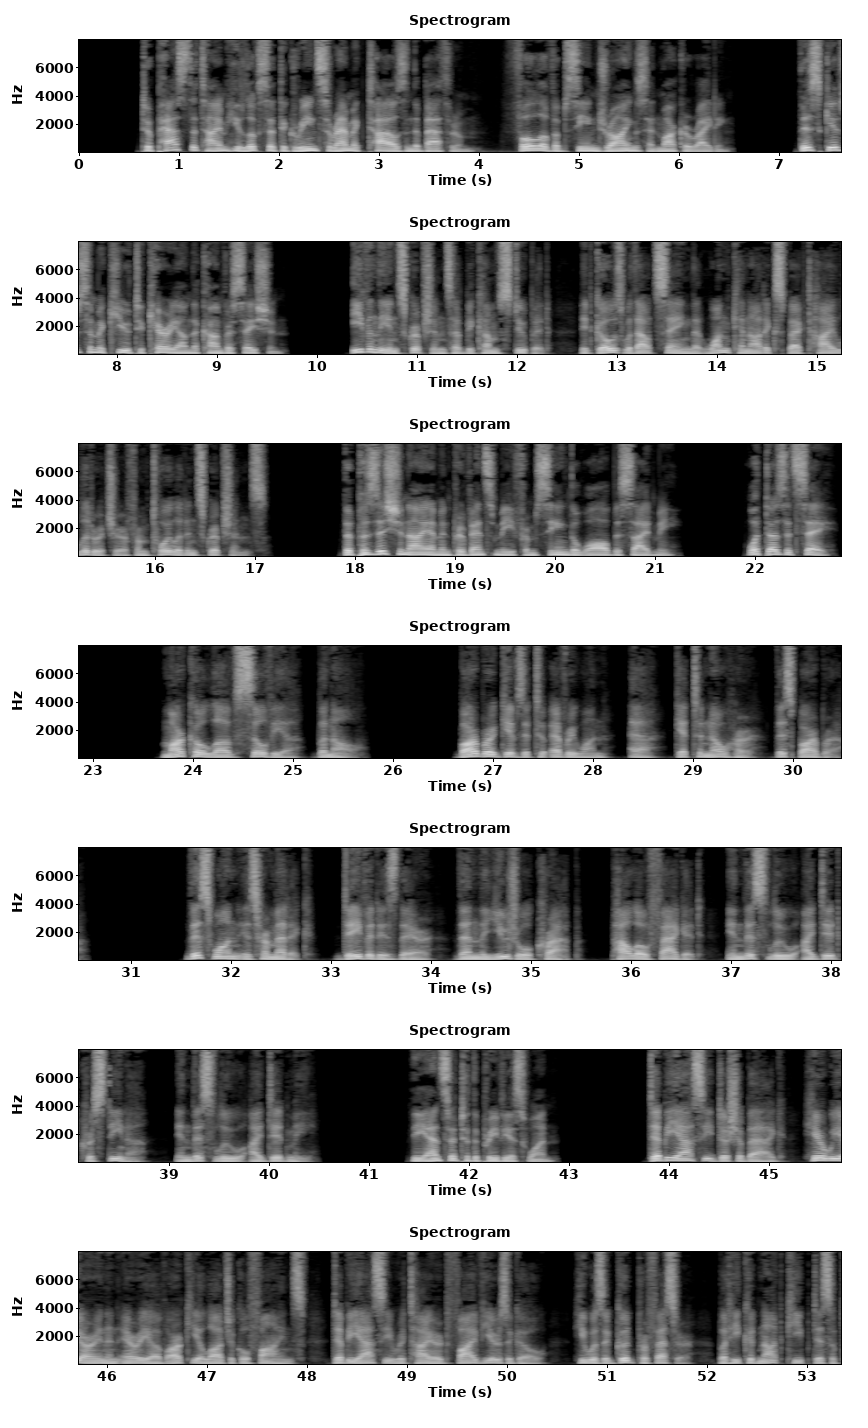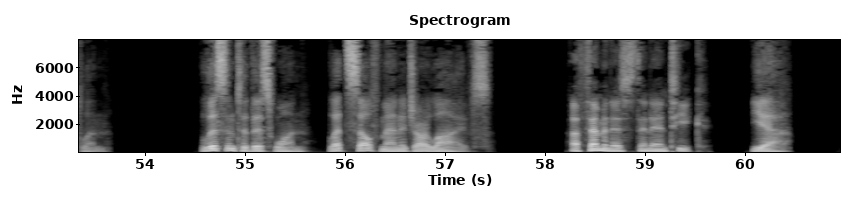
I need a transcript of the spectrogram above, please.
To pass the time, he looks at the green ceramic tiles in the bathroom, full of obscene drawings and marker writing. This gives him a cue to carry on the conversation. Even the inscriptions have become stupid, it goes without saying that one cannot expect high literature from toilet inscriptions. The position I am in prevents me from seeing the wall beside me. What does it say? Marco loves Sylvia, banal. Barbara gives it to everyone, eh, get to know her, this Barbara. This one is hermetic, David is there, then the usual crap, Paolo faggot, in this Lou I did Christina, in this Lou I did me. The answer to the previous one. DiBiase douchebag, here we are in an area of archaeological finds, DiBiase retired five years ago, he was a good professor, but he could not keep discipline. Listen to this one, let's self-manage our lives. A feminist and antique. Yeah.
